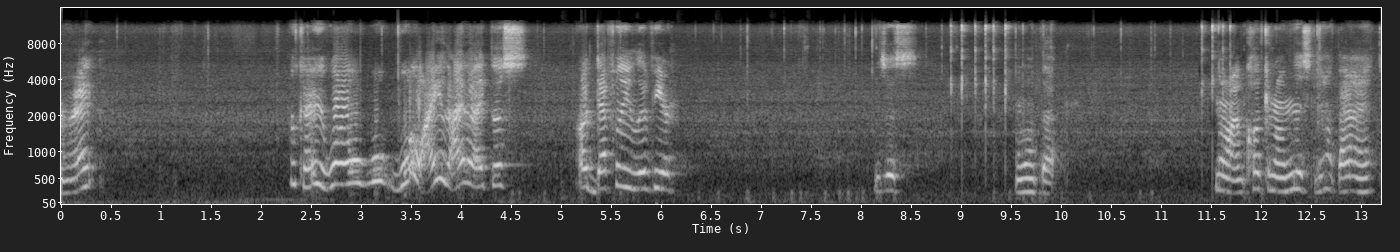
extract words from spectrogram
Alright. Okay, well, whoa, whoa I, I like this. I'll definitely live here. What's this? I want that. No, I'm clicking on this, not that.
